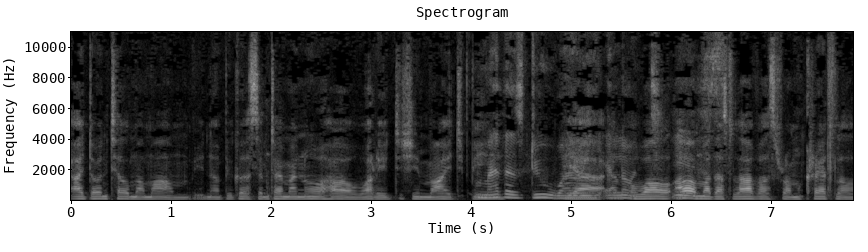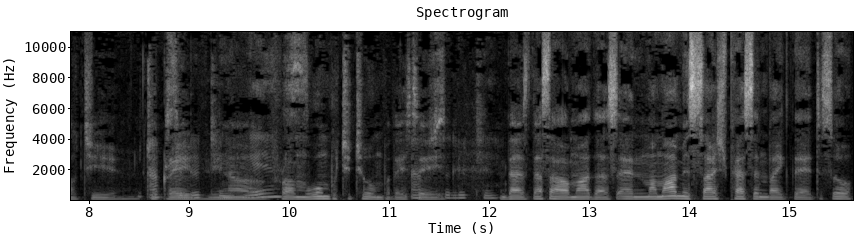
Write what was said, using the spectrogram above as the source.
I don't tell my mom you know because sometimes i know how worried she might be Mothers do worry yeah a lot. well our mothers love us from cradle to to grave Absolutely, you know yes. from womb to tomb they say Absolutely. that's that's our mothers and my mom is such person like that so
